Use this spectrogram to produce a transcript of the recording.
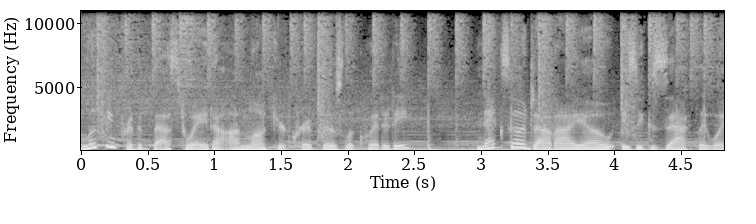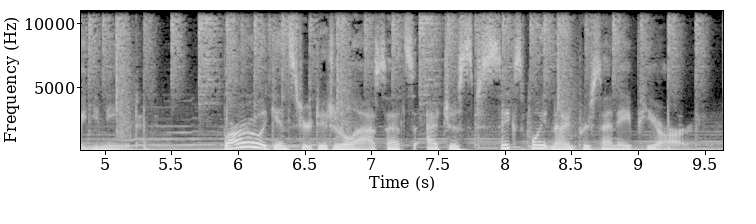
Looking for the best way to unlock your crypto's liquidity? Nexo.io is exactly what you need. Borrow against your digital assets at just 6.9% APR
